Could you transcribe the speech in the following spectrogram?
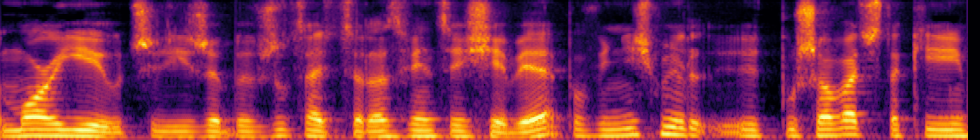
more you, czyli żeby wrzucać coraz więcej siebie, powinniśmy y, puszować taki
